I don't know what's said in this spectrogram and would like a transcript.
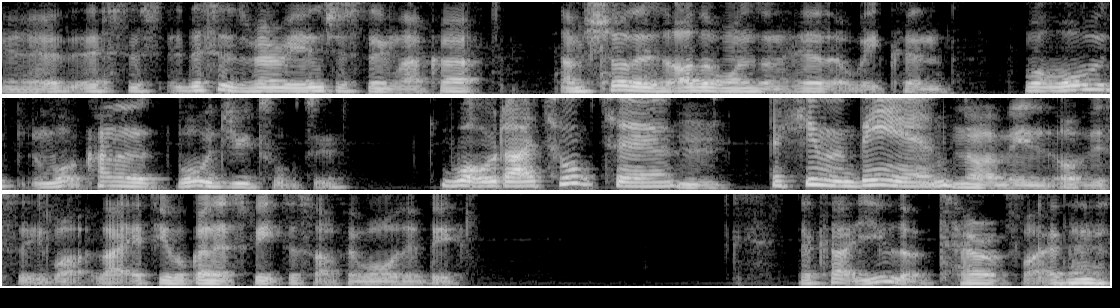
Yeah, it's just, this is very interesting. Like, uh, I'm sure there's other ones on here that we can. What what would what kind of what would you talk to? What would I talk to? Hmm. A human being. No, I mean obviously, but like if you were gonna speak to something, what would it be? Look at you, look terrified.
